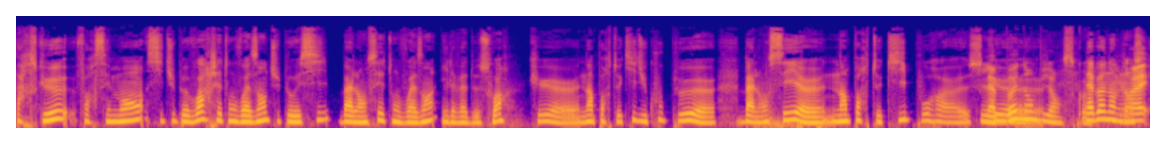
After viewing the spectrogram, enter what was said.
Parce que forcément, si tu peux voir chez ton voisin, tu peux aussi balancer ton voisin. Il va de soi que euh, n'importe qui du coup peut euh, balancer euh, n'importe qui pour ce La que, bonne euh, ambiance, quoi. La bonne ambiance. Ouais.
